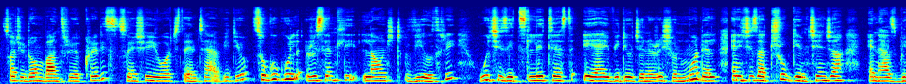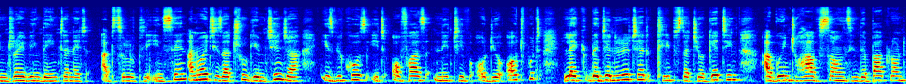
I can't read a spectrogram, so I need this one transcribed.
so that you don't burn through your credits. So ensure you watch the entire video. So Google recently launched Veo 3 which is its latest AI video generation model. And it is a true game changer and has been driving the internet absolutely insane. And why it is a true game changer is because it offers native audio output. Like the generated clips that you're getting are going to have sounds in the background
